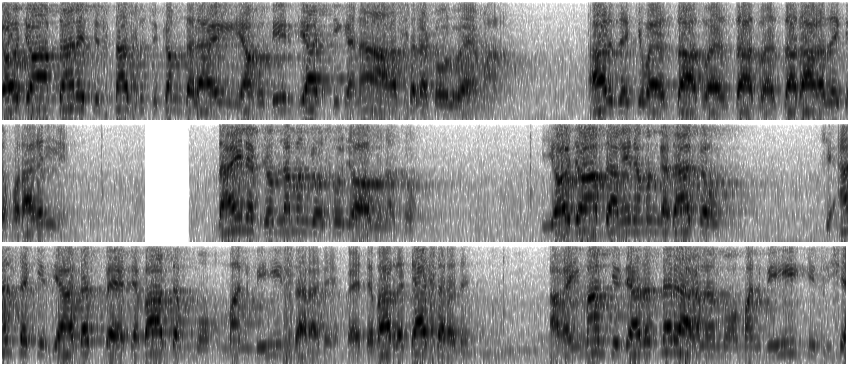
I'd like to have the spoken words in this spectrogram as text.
یو جوابدار چې تاسو چې کم دلایل یا خو ډیر زیات دي کنه هغه سره ټول وایم ارزه کې وای ازداد وای ازداد وای ازداد هغه ځای کې خوراغلی داینه جمله منګه یو څو جوابونه کو یو جواب دا غینه منګه دا کو چې الته کې زیادت په اعتبار د مؤمن به سره ده په اعتبار د چا سره ده هغه ایمان کې زیادت نه راغله مؤمن به کې څه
